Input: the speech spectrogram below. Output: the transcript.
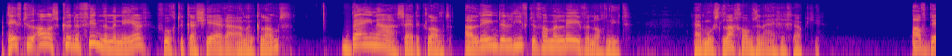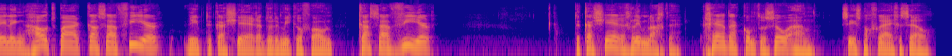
Heeft u alles kunnen vinden, meneer? vroeg de cashier aan een klant. Bijna, zei de klant. Alleen de liefde van mijn leven nog niet. Hij moest lachen om zijn eigen grapje. Afdeling houdbaar kassa 4, riep de cashier door de microfoon. Kassa 4. De cashier glimlachte. Gerda komt er zo aan. Ze is nog vrijgezel.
